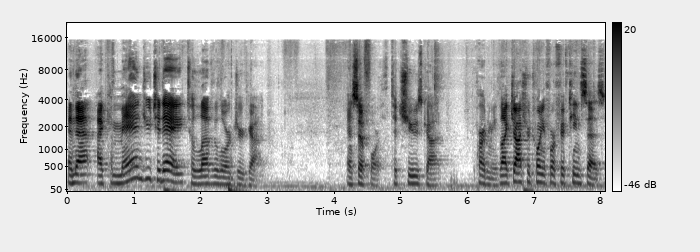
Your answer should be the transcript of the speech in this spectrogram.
And that I command you today to love the Lord your God. And so forth, to choose God. Pardon me. Like Joshua 24, 15 says,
